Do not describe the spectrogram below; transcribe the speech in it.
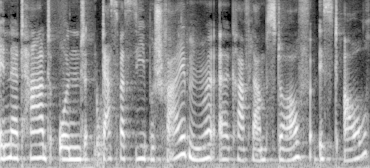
In der Tat. Und das, was Sie beschreiben, äh, Graf Lambsdorff, ist auch,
